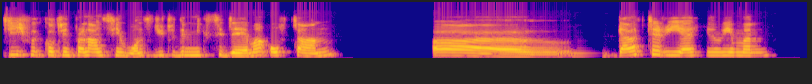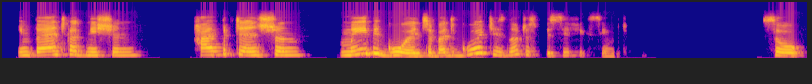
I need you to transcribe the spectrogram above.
difficult in pronouncing words due to the myxedema of tongue, uh, galactorrhea in women, impaired cognition, hypertension, maybe goiter, but goiter is not a specific symptom. So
